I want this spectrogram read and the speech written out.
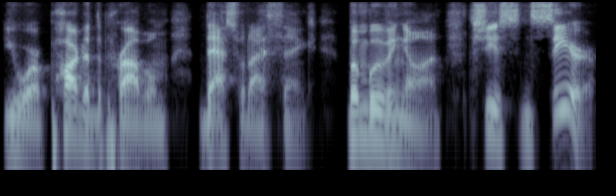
You were a part of the problem. That's what I think. But moving on, she is sincere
